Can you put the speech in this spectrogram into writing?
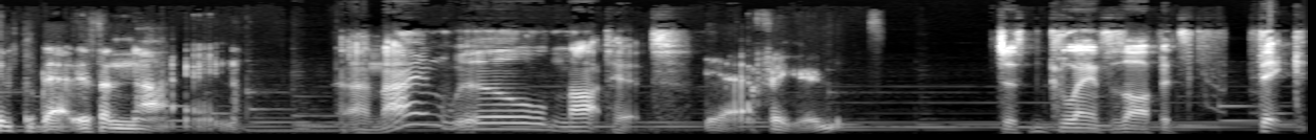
That is a nine. A nine will not hit. Yeah, I figured. Just glances off its thick,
